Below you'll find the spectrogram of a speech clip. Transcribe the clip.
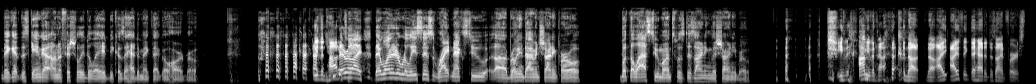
They get this game got unofficially delayed because they had to make that go hard, bro. Even hotter They were like they wanted to release this right next to uh, Brilliant Diamond, Shining Pearl, but the last two months was designing this shiny, bro. even I'm- even no no I I think they had it designed first.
